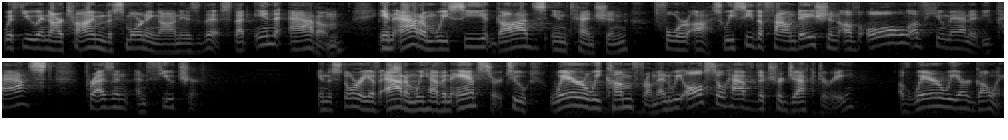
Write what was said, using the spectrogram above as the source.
with you in our time this morning on is this that in Adam, in Adam, we see God's intention for us. We see the foundation of all of humanity, past, present, and future. In the story of Adam, we have an answer to where we come from, and we also have the trajectory of where we are going.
